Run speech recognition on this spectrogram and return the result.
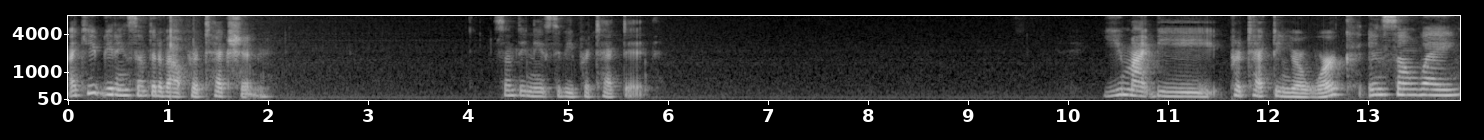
I keep getting something about protection. Something needs to be protected. you might be protecting your work in some way,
